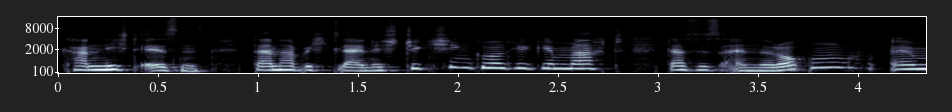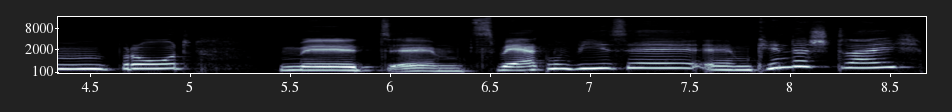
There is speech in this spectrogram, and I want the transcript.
kann nicht essen. Dann habe ich kleine Stückchen Gurke gemacht. Das ist ein Roggenbrot ähm, mit ähm, Zwergenwiese, ähm, Kinderstreich.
